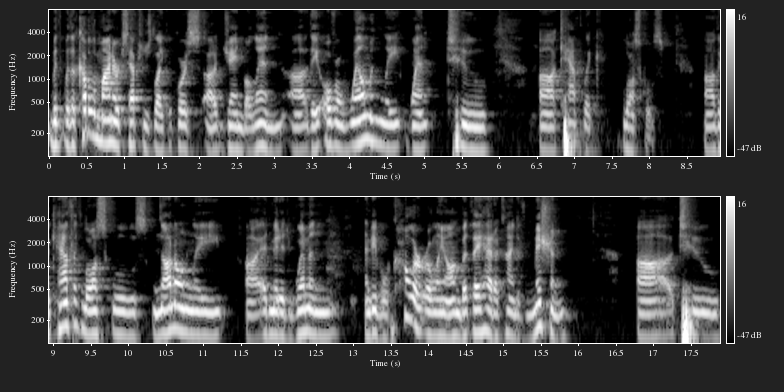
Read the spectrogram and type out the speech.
with, with a couple of minor exceptions, like, of course, uh, Jane Bolin, uh, they overwhelmingly went to uh, Catholic law schools. Uh, the Catholic law schools not only uh, admitted women and people of color early on, but they had a kind of mission uh, to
